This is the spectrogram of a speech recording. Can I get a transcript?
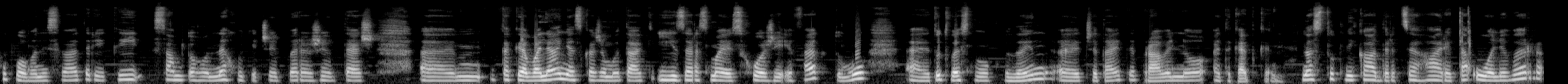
купований светр, який сам того не хотячи пережив теж е, таке валяння, скажімо так, і зараз має схожий ефект, тому е, тут висновок один. Е, читайте правильно етикетки. Наступний кадр це Гаррі та Олівер.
